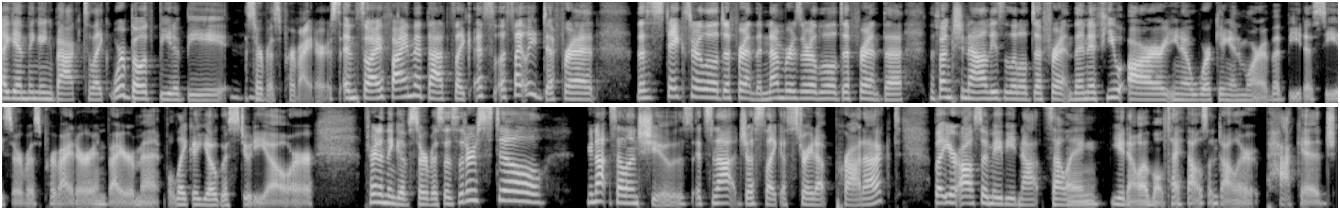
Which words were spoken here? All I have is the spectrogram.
again thinking back to like we're both b2b mm-hmm. service providers and so i find that that's like a, a, slightly different the stakes are a little different the numbers are a little different the the functionality is a little different than if you are you know working in more of a b2c service provider environment like a yoga studio or trying to think of services that are still you're not selling shoes. It's not just like a straight up product, but you're also maybe not selling, you know, a multi thousand dollar package.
